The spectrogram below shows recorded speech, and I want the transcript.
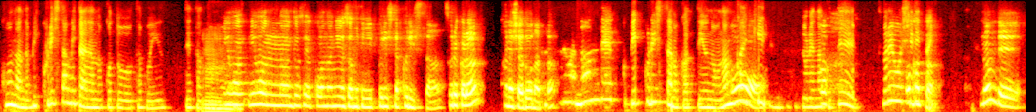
こうなんだ、びっくりしたみたいなのことを多分言ってたと思う。日本日本の同性婚のニュースを見てびっくりしたクリスさん。それから？話はどうなった？それはなんでびっくりしたのかっていうのを何回聞いても取れなくて、それを知りたい。なんで、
